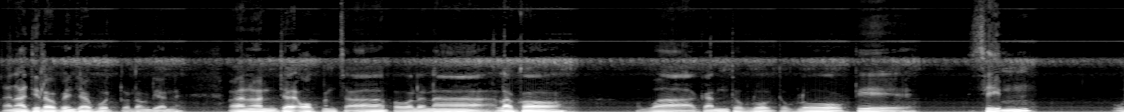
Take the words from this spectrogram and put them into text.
ฐานะที่เราเป็นชาวพุทธก็ต้องเดียน ว่านั้นจะออกพรรษาปวารณาแล้วก็ว่ากันทุกรูปทุกโลกที่สิม อุ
